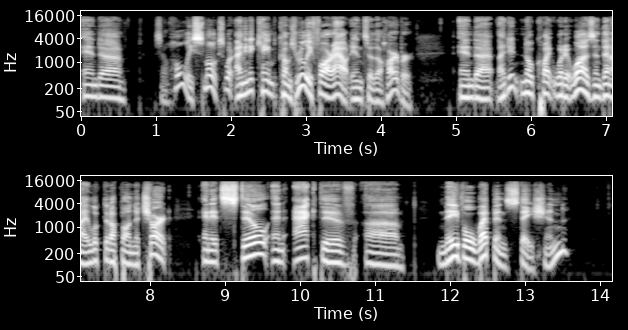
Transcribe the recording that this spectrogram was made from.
And uh, so, holy smokes, what? I mean, it came comes really far out into the harbor. And uh, I didn't know quite what it was. And then I looked it up on the chart, and it's still an active uh, naval weapons station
